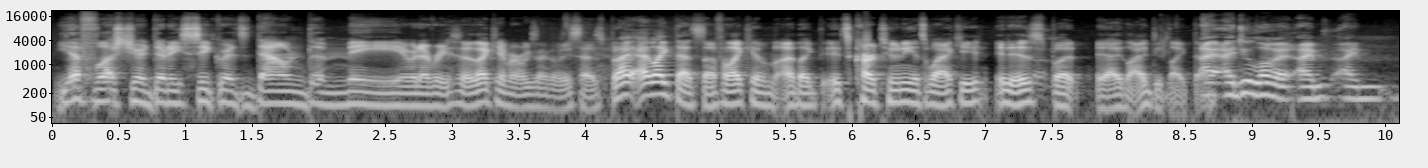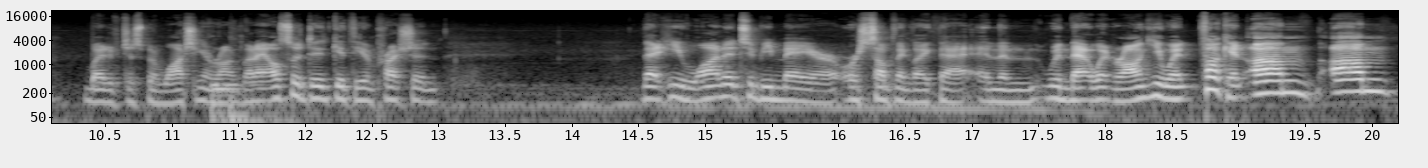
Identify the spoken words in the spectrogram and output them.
"You flushed your dirty secrets down to me," or whatever he says. I can't remember exactly what he says, but I, I like that stuff. I like him. I like it's cartoony, it's wacky, it is, but I, I did like that. I, I do love it. I I might have just been watching it wrong, but I also did get the impression that he wanted to be mayor or something like that, and then when that went wrong, he went, "Fuck it, um, um,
